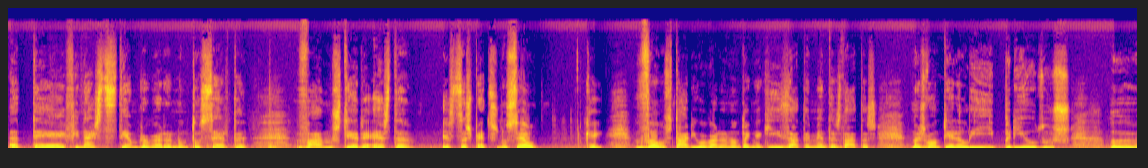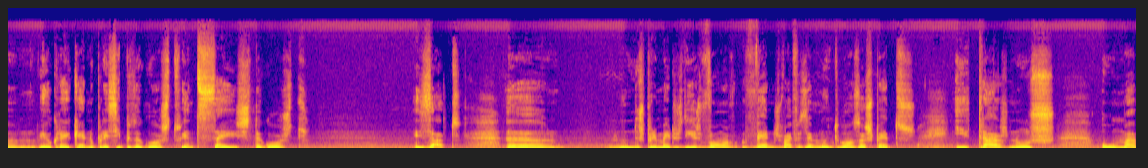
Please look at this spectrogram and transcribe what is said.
até finais de setembro, agora não estou certa, vamos ter esta estes aspectos no céu ok? Vão estar, eu agora não tenho aqui exatamente as datas, mas vão ter ali períodos, uh, eu creio que é no princípio de agosto, entre 6 de agosto, exato. Uh, nos primeiros dias vão, Vênus vai fazer muito bons aspectos e traz-nos uma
